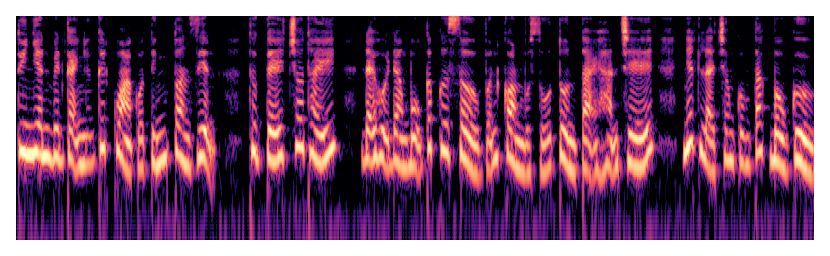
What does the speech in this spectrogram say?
Tuy nhiên, bên cạnh những kết quả có tính toàn diện, thực tế cho thấy Đại hội Đảng bộ cấp cơ sở vẫn còn một số tồn tại hạn chế, nhất là trong công tác bầu cử,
